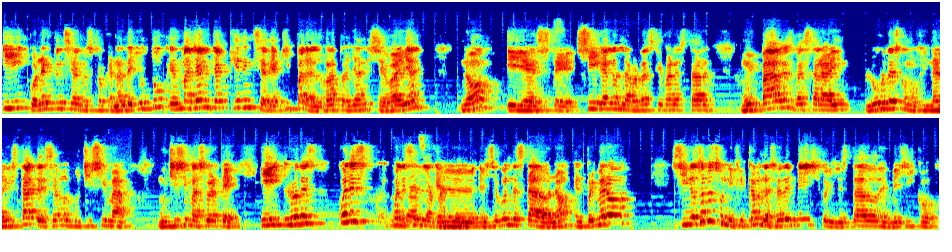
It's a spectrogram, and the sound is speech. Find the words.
Y conéctense a nuestro canal de YouTube. Es más, ya, ya quédense de aquí para el rato, ya ni se vayan, ¿no? Y este, síganos, la verdad es que van a estar muy padres, va a estar ahí Lourdes como finalista, te deseamos muchísima, muchísima suerte. Y Lourdes, ¿cuál es, cuál es el, el segundo estado, no? El primero si nosotros unificamos la Ciudad de México y el Estado de México,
